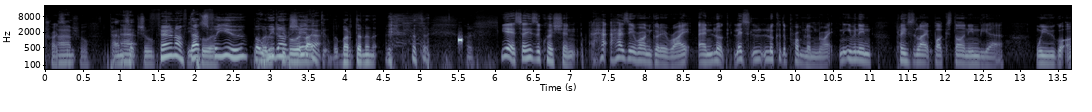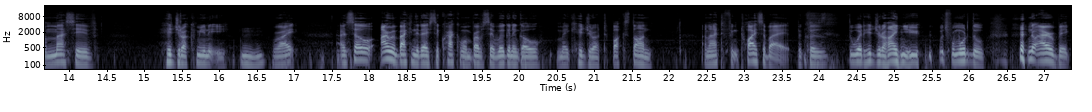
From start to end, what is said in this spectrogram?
Trisexual. Uh, Pansexual. fair enough, that's for you, but we don't share like that. Yeah, so here's the question: ha- Has Iran got it right? And look, let's look at the problem, right? And even in places like Pakistan, India, where you've got a massive Hijra community, Mhm. right? And so I remember back in the days, to crack one brother said, "We're going to go make Hijra to Pakistan," and I had to think twice about it because the word hijrah I knew was from Urdu, not Arabic.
